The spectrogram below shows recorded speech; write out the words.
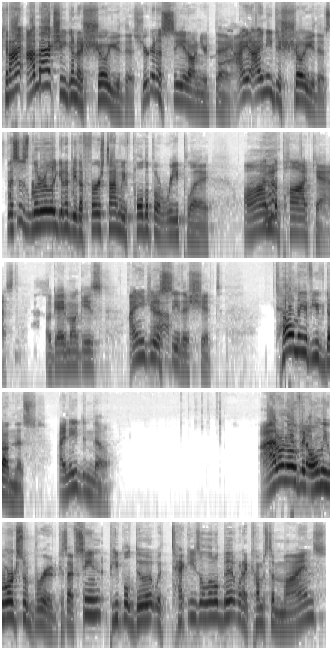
Can I? I'm actually gonna show you this. You're gonna see it on your thing. I, I need to show you this. This is literally gonna be the first time we've pulled up a replay on the podcast. Okay, monkeys. I need you Yeah. to see this shit. Tell me if you've done this. I need to know. I don't know if it only works with Brood because I've seen people do it with techies a little bit when it comes to mines.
